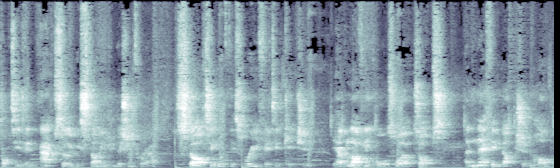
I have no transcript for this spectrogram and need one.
Property is in absolutely stunning condition throughout, starting with this refitted kitchen. You have lovely quartz worktops, a Neff induction hob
